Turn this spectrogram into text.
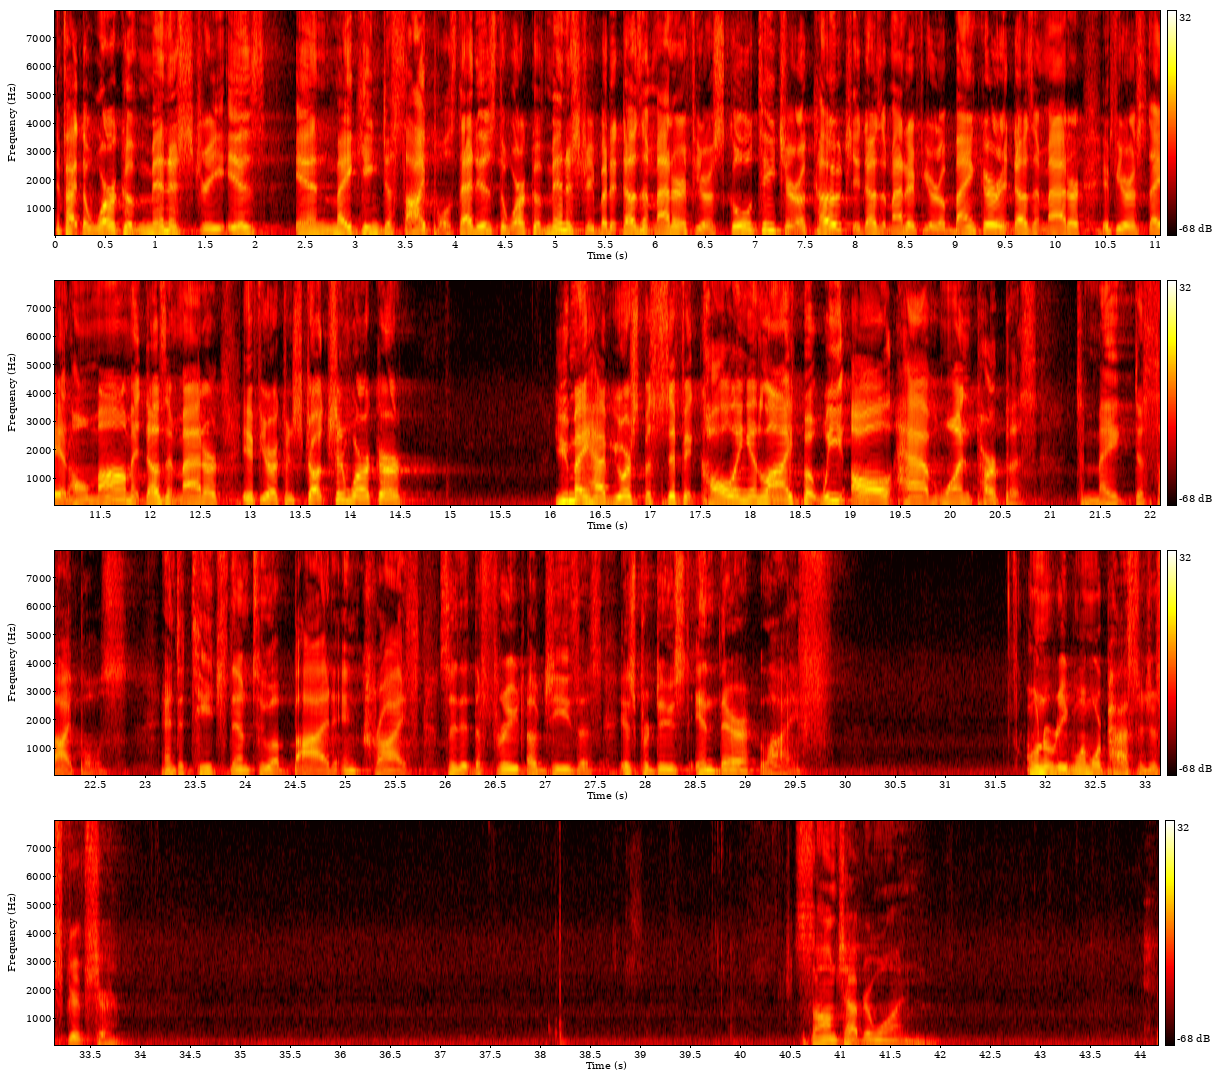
In fact, the work of ministry is in making disciples. That is the work of ministry, but it doesn't matter if you're a school teacher, a coach, it doesn't matter if you're a banker, it doesn't matter if you're a stay at home mom, it doesn't matter if you're a construction worker. You may have your specific calling in life, but we all have one purpose to make disciples and to teach them to abide in Christ so that the fruit of Jesus is produced in their life. I want to read one more passage of scripture. Psalm chapter 1.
